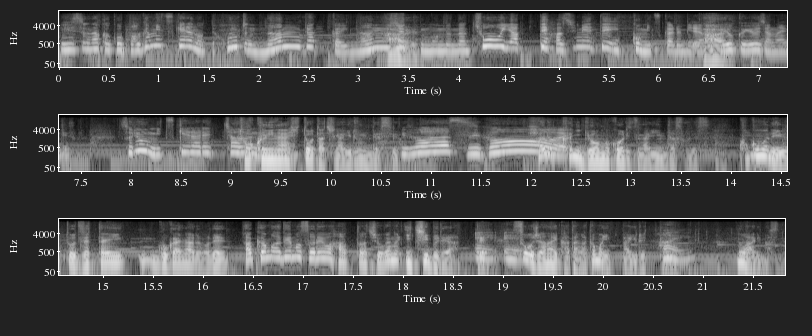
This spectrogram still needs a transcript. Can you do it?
えー、そうなんかこうバグ見つけるのって本当に何百回何はい十も超やって初めて一個見つかるみたいなよく言うじゃないですか、それを見つけられちゃうね、得意な人たちがいるんですよ。うわーすごい。はるかに業務効率がいいんだそうです。ここまで言うと絶対誤解があるのであくまでもそれは発達障害の一部であって、ええええ。そうじゃない方々もいっぱいいるってはいいうのはあります、ね。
